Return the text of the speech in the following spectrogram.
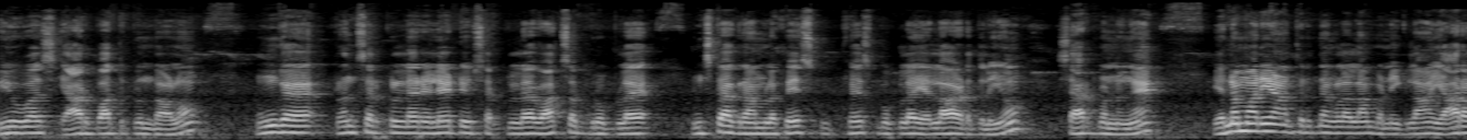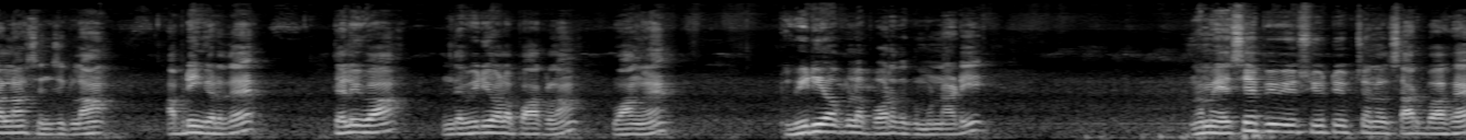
வியூவர்ஸ் யார் பார்த்துட்டு இருந்தாலும் உங்கள் ஃப்ரெண்ட்ஸ் சர்க்கிளில் ரிலேட்டிவ் சர்க்கிளில் வாட்ஸ்அப் குரூப்பில் இன்ஸ்டாகிராமில் ஃபேஸ் ஃபேஸ்புக்கில் எல்லா இடத்துலையும் ஷேர் பண்ணுங்கள் என்ன மாதிரியான திருத்தங்களெல்லாம் பண்ணிக்கலாம் யாரெல்லாம் செஞ்சுக்கலாம் அப்படிங்கிறத தெளிவாக இந்த வீடியோவில் பார்க்கலாம். வாங்க. வீடியோக்குள்ளே போகிறதுக்கு முன்னாடி நம்ம எஸ்ஏபி வியூஸ் யூடியூப் சேனல் சார்பாக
